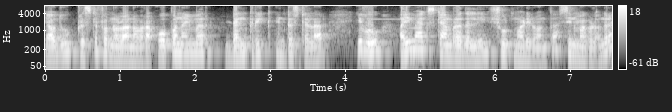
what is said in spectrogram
ಯಾವುದು ಕ್ರಿಸ್ಟಫರ್ ನೊಲಾನ್ ಅವರ ಓಪನ್ ಐಮರ್ ಡಂಕ್ರಿಕ್ ಇಂಟ್ರೆಸ್ಟೆಲ್ಲರ್ ಇವು ಐಮ್ಯಾಕ್ಸ್ ಕ್ಯಾಮ್ರಾದಲ್ಲಿ ಶೂಟ್ ಮಾಡಿರುವಂಥ ಸಿನಿಮಾಗಳು ಅಂದರೆ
